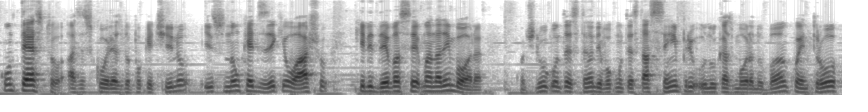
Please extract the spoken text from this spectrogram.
contesto as escolhas do Pochettino, isso não quer dizer que eu acho que ele deva ser mandado embora. Continuo contestando e vou contestar sempre o Lucas Moura no banco, entrou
